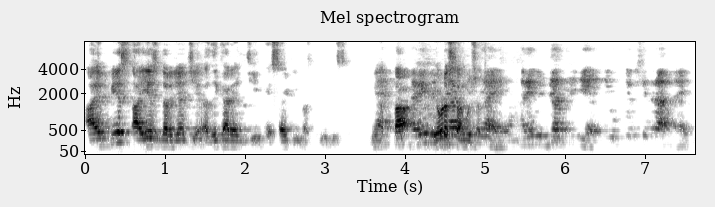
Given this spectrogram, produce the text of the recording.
I P S I S दर्जाची अधिकाऱ्यांची एस आय टी बसलेली दिसेल. मी आता एवढंच सांगू विद्यार्थी जे शकतो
